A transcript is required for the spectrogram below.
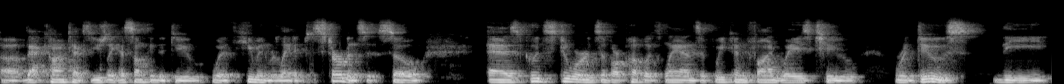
uh, that context usually has something to do with human related disturbances. So, as good stewards of our public lands, if we can find ways to reduce the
